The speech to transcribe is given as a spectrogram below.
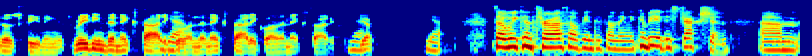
those feelings reading the next article yeah. and the next article and the next article. Yeah. Yep. yeah. So we can throw ourselves into something it can be a distraction um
